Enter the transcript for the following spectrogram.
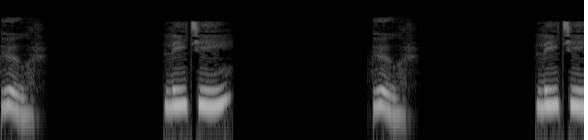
Hugur. Lý trí. Hugur. Lý trí.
